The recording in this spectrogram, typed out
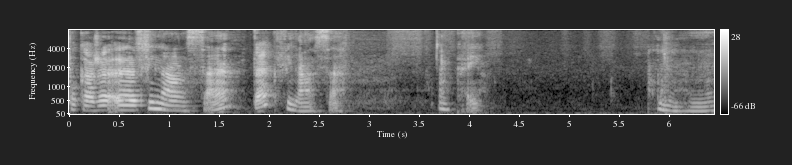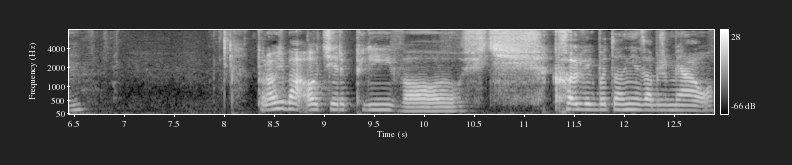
pokaże. E, finanse, tak? Finanse. Okej. Mhm. Prośba o cierpliwość, jakkolwiek by to nie zabrzmiało.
